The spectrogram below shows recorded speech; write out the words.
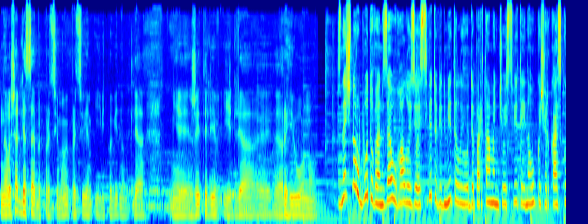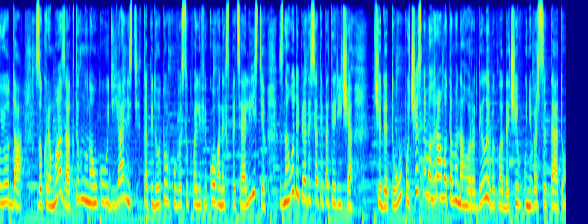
не лише для себе працюємо, ми працюємо і відповідно для е, жителів і для е, регіону. Значну роботу ВНЗ у галузі освіти відмітили у департаменті освіти і науки Черкаської ОДА, зокрема за активну наукову діяльність та підготовку висококваліфікованих спеціалістів з нагоди 55-річчя ЧДТУ почесними грамотами нагородили викладачів університету.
